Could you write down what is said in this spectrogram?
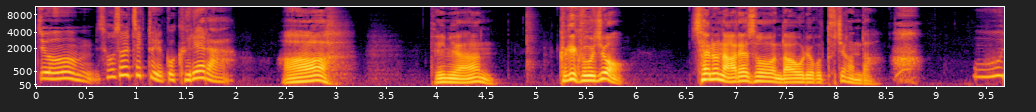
좀 소설책도 읽고 그래라. 아, 데미안. 그게 그거죠? 새는 아래서 나오려고 투쟁한다. 오,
